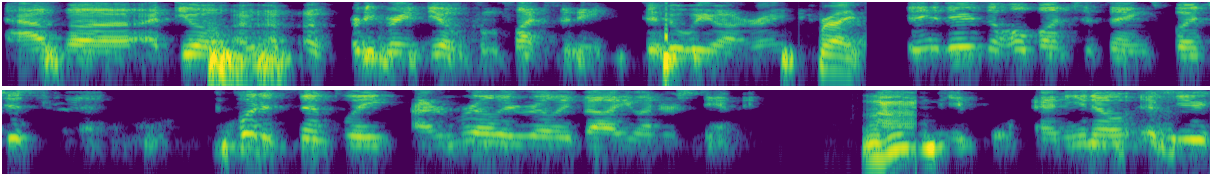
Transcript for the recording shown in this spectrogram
have a, a deal, a, a, pretty great deal of complexity to who we are, right? Right. There's a whole bunch of things, but just to put it simply, I really, really value understanding mm-hmm. um, people. And you know, if you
